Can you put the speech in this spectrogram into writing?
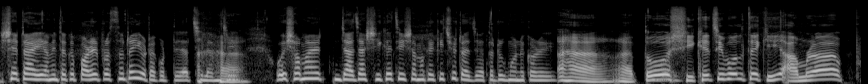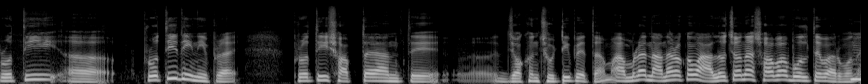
সেটাই আমি তোকে পরের প্রশ্নটাই ওটা করতে যাচ্ছিলাম যে হ্যাঁ। ওই সময় যা যা শিখেছিস আমাকে কিছুটা যতটুকু মনে করে হ্যাঁ হ্যাঁ তো শিখেছি বলতে কি আমরা প্রতি আহ, প্রতিদিনই প্রায় প্রতি সপ্তাহান্তে যখন ছুটি পেতাম আমরা নানা রকম আলোচনা সভা বলতে পারব না।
